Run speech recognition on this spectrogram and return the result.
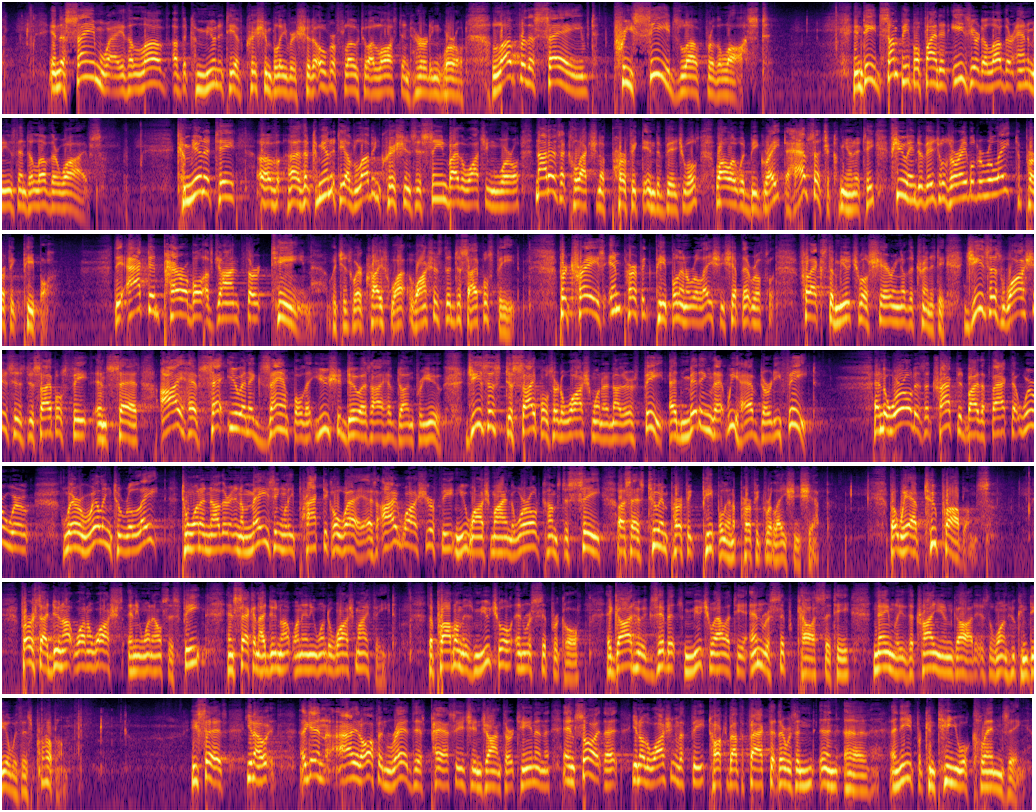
In the same way, the love of the community of Christian believers should overflow to a lost and hurting world. Love for the saved precedes love for the lost. Indeed, some people find it easier to love their enemies than to love their wives community of uh, the community of loving Christians is seen by the watching world not as a collection of perfect individuals. While it would be great to have such a community, few individuals are able to relate to perfect people. The acted parable of John 13, which is where Christ wa- washes the disciples' feet, portrays imperfect people in a relationship that reflects the mutual sharing of the Trinity. Jesus washes his disciples' feet and says, I have set you an example that you should do as I have done for you. Jesus' disciples are to wash one another's feet, admitting that we have dirty feet. And the world is attracted by the fact that we're, we're, we're willing to relate to one another in an amazingly practical way. As I wash your feet and you wash mine, the world comes to see us as two imperfect people in a perfect relationship. But we have two problems. First, I do not want to wash anyone else's feet. And second, I do not want anyone to wash my feet. The problem is mutual and reciprocal. A God who exhibits mutuality and reciprocity, namely the triune God, is the one who can deal with this problem. He says, you know, again, I had often read this passage in John 13 and, and saw it that, you know, the washing of the feet talked about the fact that there was a, uh, a need for continual cleansing.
